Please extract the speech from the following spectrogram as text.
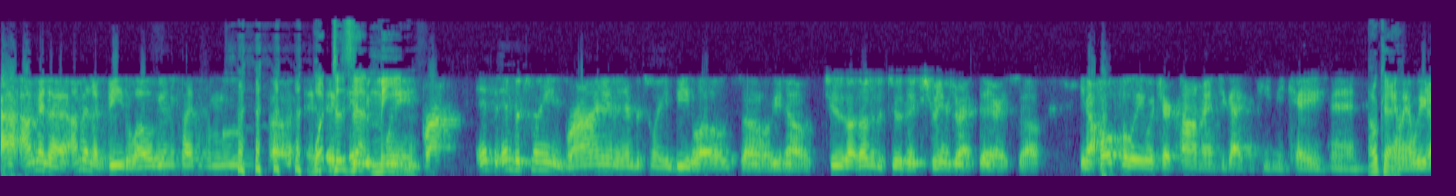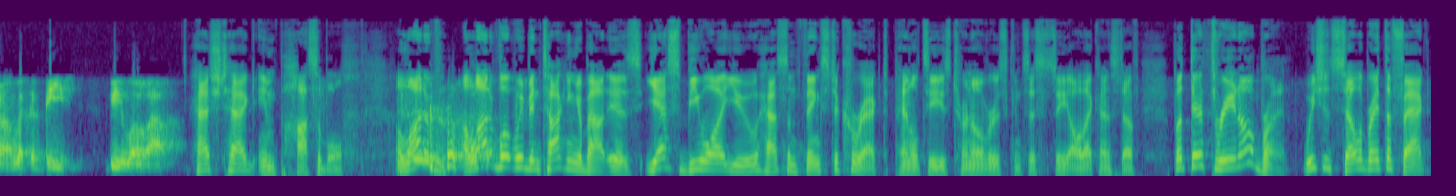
I, I'm in a I'm in a B Logan type of mood. So What it's does in that mean? Bri- it's in between Brian and in between B Low. So you know, two those are the two of the extremes right there. So you know, hopefully with your comments, you guys can keep me caged in. Okay. and we don't let the beast B Low out. Hashtag impossible. A lot of a lot of what we've been talking about is yes, BYU has some things to correct: penalties, turnovers, consistency, all that kind of stuff. But they're three and zero, Brian. We should celebrate the fact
